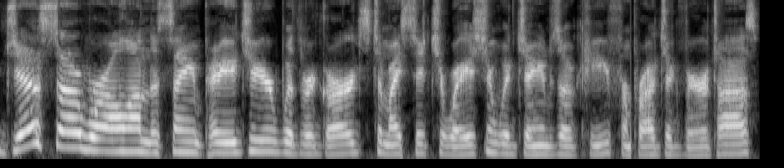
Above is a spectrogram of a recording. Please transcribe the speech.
just so we're all on the same page here with regards to my situation with James O'Keefe from Project Veritas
